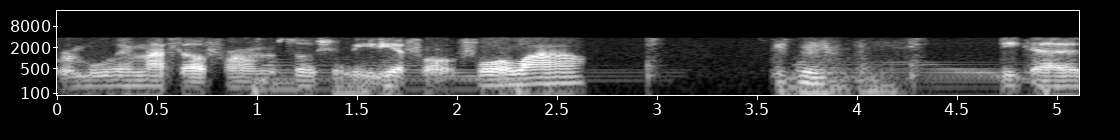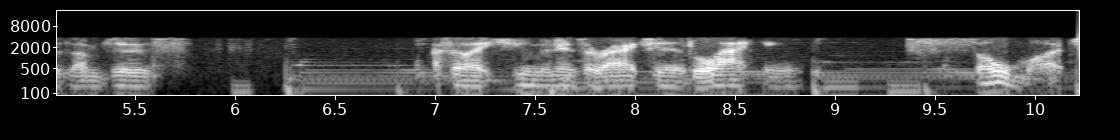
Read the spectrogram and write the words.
removing myself from social media for for a while. because I'm just I feel like human interaction is lacking so much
